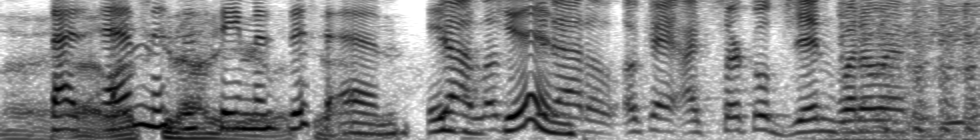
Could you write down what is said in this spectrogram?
Alright, That alright, M is the same here, as let's this get outta here. M. It's yeah, let's Jim. get out of. Okay, I circled Jin. What do I have to do then?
